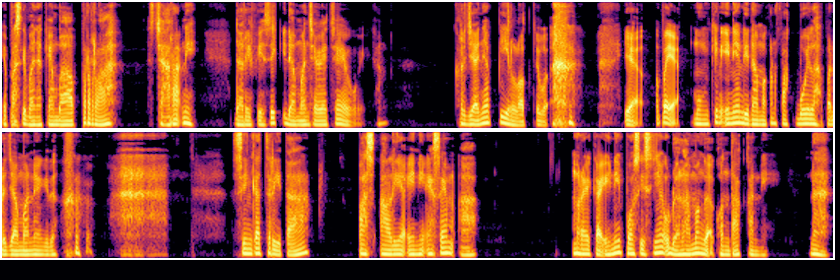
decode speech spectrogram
Ya pasti banyak yang baper lah. Secara nih, dari fisik idaman cewek-cewek kan. Kerjanya pilot coba. ya apa ya, mungkin ini yang dinamakan fuckboy lah pada zamannya gitu. Singkat cerita, pas Alia ini SMA, mereka ini posisinya udah lama gak kontakan nih. Nah,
